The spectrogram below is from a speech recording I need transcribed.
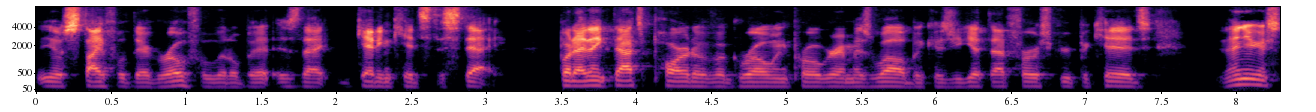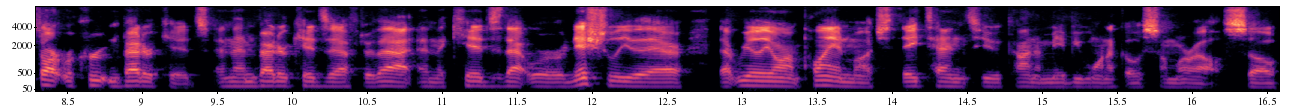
you know stifled their growth a little bit is that getting kids to stay. But I think that's part of a growing program as well because you get that first group of kids, then you're going to start recruiting better kids and then better kids after that. And the kids that were initially there that really aren't playing much, they tend to kind of maybe want to go somewhere else. So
